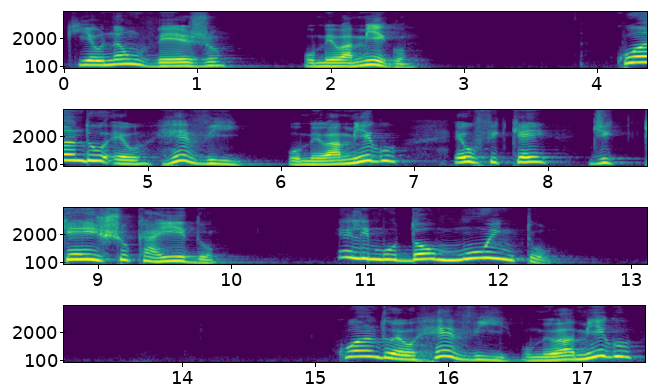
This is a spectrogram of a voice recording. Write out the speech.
que eu não vejo o meu amigo. Quando eu revi o meu amigo, eu fiquei de queixo caído. Ele mudou muito. Quando eu revi o meu amigo,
